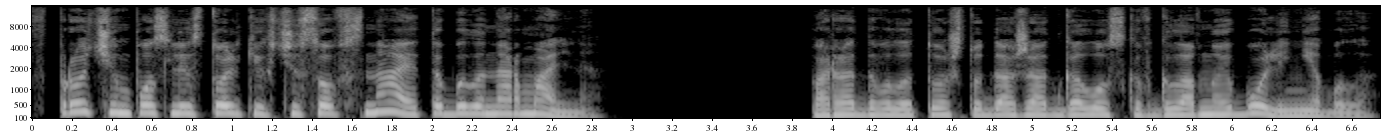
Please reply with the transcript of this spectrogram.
Впрочем, после стольких часов сна это было нормально. Порадовало то, что даже отголосков головной боли не было.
